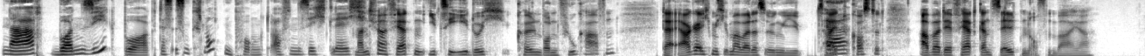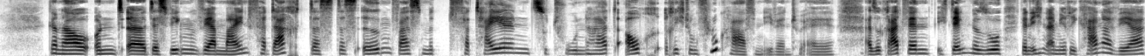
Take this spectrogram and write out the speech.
nach Bonn-Siegburg. Das ist ein Knotenpunkt offensichtlich. Manchmal fährt ein ICE durch Köln-Bonn-Flughafen. Da ärgere ich mich immer, weil das irgendwie Zeit ja. kostet. Aber der fährt ganz selten offenbar, ja. Genau, und äh, deswegen wäre mein Verdacht, dass das irgendwas mit Verteilen zu tun hat, auch Richtung Flughafen eventuell. Also gerade wenn, ich denke mir so, wenn ich ein Amerikaner wäre,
